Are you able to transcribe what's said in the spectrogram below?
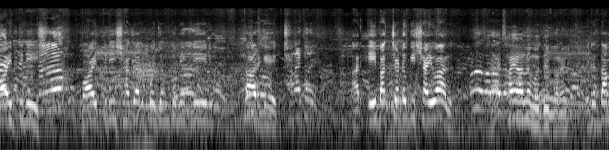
পঁয়ত্রিশ। পঁয়ত্রিশ হাজার পর্যন্ত বিক্রির টার্গেট আর এই বাচ্চাটা কি সাইওয়াল ছাই হলের মধ্যে পড়ে। এটার দাম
